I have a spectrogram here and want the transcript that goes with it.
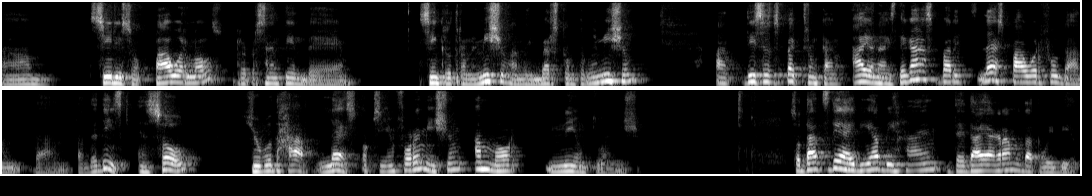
um, series of power laws representing the synchrotron emission and the inverse Compton emission. And this spectrum can ionize the gas, but it's less powerful than, than, than the disk. And so you would have less oxygen 4 emission and more neon 2 emission. So that's the idea behind the diagram that we built.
